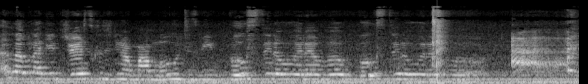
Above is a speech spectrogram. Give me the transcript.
Ah, I love I get dressed because, you know, my mood just be boosted or whatever, boosted or whatever. Ah,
